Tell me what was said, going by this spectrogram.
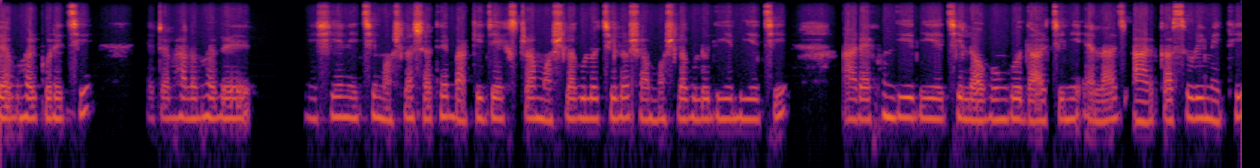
ব্যবহার করেছি। এটা ভালোভাবে মিশিয়ে নিচ্ছি মশলার সাথে। বাকি যে এক্সট্রা মশলাগুলো ছিল সব মশলাগুলো দিয়ে দিয়েছি। আর এখন দিয়ে দিয়েছি লবঙ্গ, দারচিনি, এলাচ আর কাসুরি মেথি।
